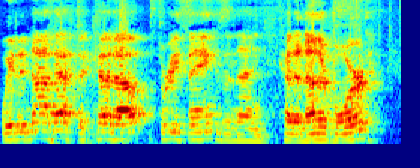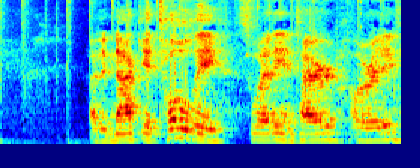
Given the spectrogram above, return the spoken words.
We did not have to cut out three things and then cut another board. I did not get totally sweaty and tired already.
